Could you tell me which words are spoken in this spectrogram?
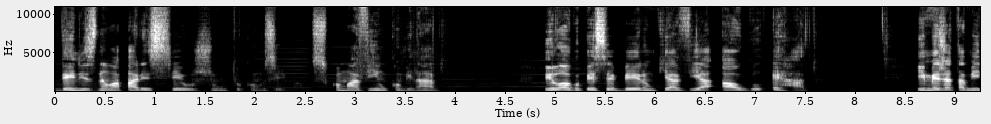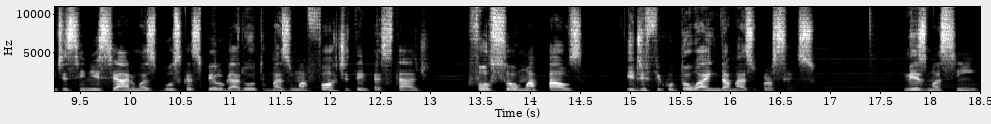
Denis não apareceu junto com os irmãos, como haviam combinado, e logo perceberam que havia algo errado. Imediatamente se iniciaram as buscas pelo garoto, mas uma forte tempestade forçou uma pausa e dificultou ainda mais o processo. Mesmo assim,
